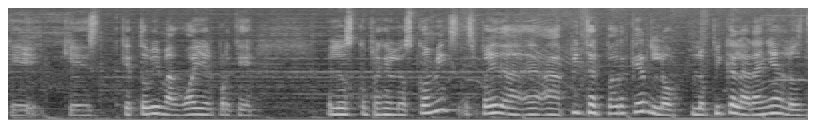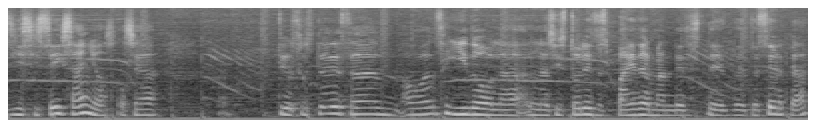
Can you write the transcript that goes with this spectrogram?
que, que, que Tobey Maguire porque los, por ejemplo, los cómics, a, Peter Parker lo, lo, pica la araña a los 16 años. O sea, si ustedes han, o han seguido las historias de Spider-Man desde, desde, cerca,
